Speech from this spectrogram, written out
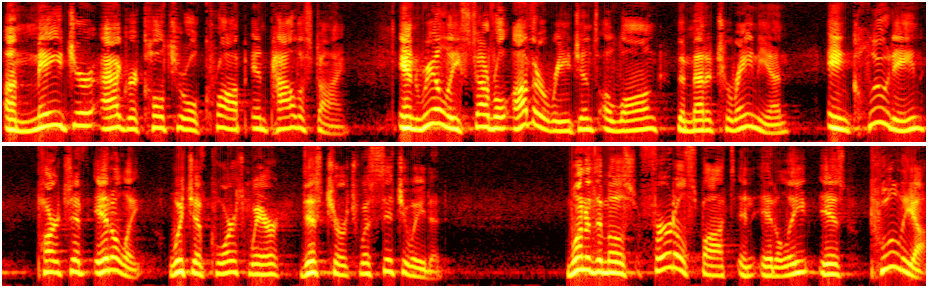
a major agricultural crop in Palestine and really several other regions along the Mediterranean, including parts of Italy, which, of course, where this church was situated. One of the most fertile spots in Italy is Puglia,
